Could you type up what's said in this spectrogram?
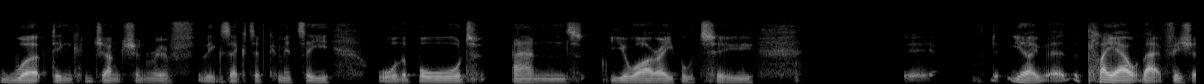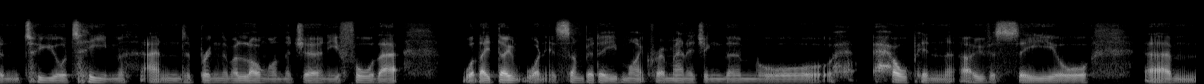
worked in conjunction with the executive committee or the board, and you are able to you know eh, play out that vision to your team and bring them along on the journey for that what they don't want is somebody micromanaging them or helping oversee or um,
